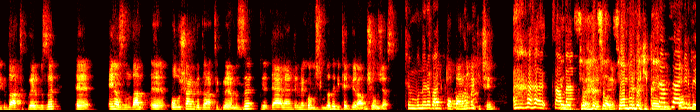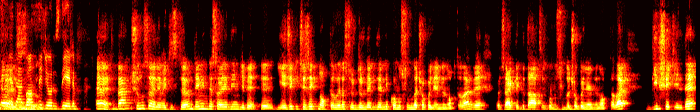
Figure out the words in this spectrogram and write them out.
gıda atıklarımızı e, en azından e, oluşan gıda atıklarımızı e, değerlendirme konusunda da bir tedbir almış olacağız. Tüm bunlara bak. Toparlamak ama... için Tam evet, ben son, son, son bir dakikaya Sistemsel bir meseleden evet, bahsediyoruz diyelim. Evet, ben şunu söylemek istiyorum. Demin de söylediğim gibi e, yiyecek içecek noktaları sürdürülebilirlik konusunda çok önemli noktalar ve özellikle gıda atığı konusunda çok önemli noktalar. Bir şekilde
